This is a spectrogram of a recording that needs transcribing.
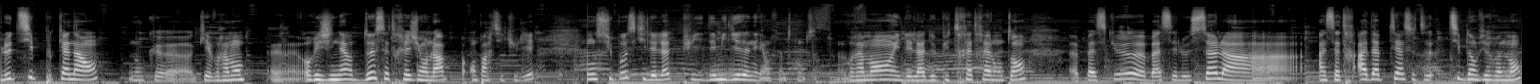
Le type Canaan, euh, qui est vraiment originaire de cette région-là en particulier. On suppose qu'il est là depuis des milliers d'années en fin de compte. Vraiment, il est là depuis très très longtemps parce que bah, c'est le seul à, à s'être adapté à ce type d'environnement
